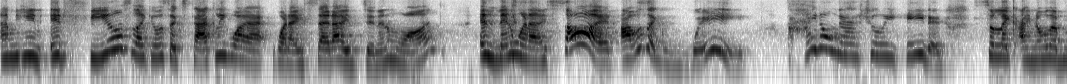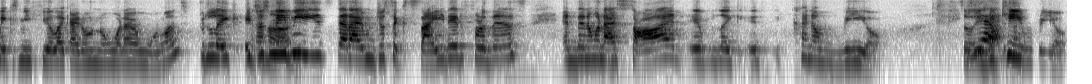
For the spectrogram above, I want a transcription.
I mean, it feels like it was exactly what I, what I said I didn't want. And then when I saw it, I was like, wait, I don't actually hate it. So like I know that makes me feel like I don't know what I want, but like it just uh-huh. maybe it's that I'm just excited for this. And then when I saw it, it like it, it kind of real. So yeah. it became real.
